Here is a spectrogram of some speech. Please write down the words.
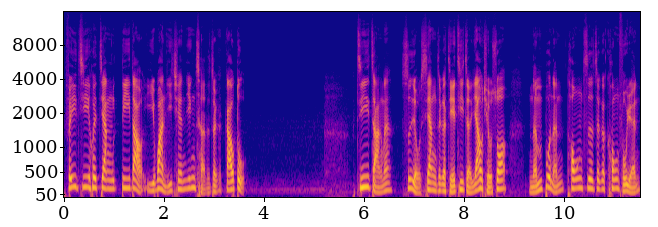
飞机会降低到一万一千英尺的这个高度。机长呢是有向这个劫机者要求说，能不能通知这个空服员，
